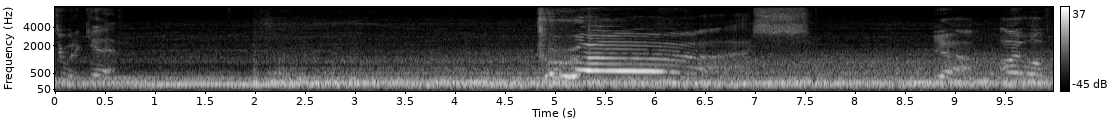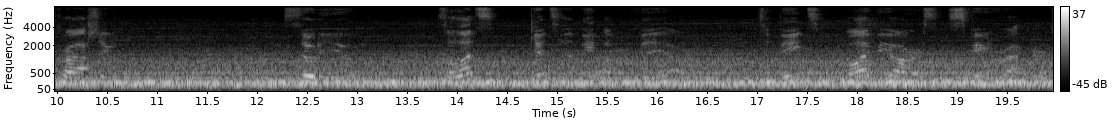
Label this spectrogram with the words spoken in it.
Do it again. Crash! Yeah, I love crashing. So do you. So let's get to the meat of our video. To beat YBR's speed record.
